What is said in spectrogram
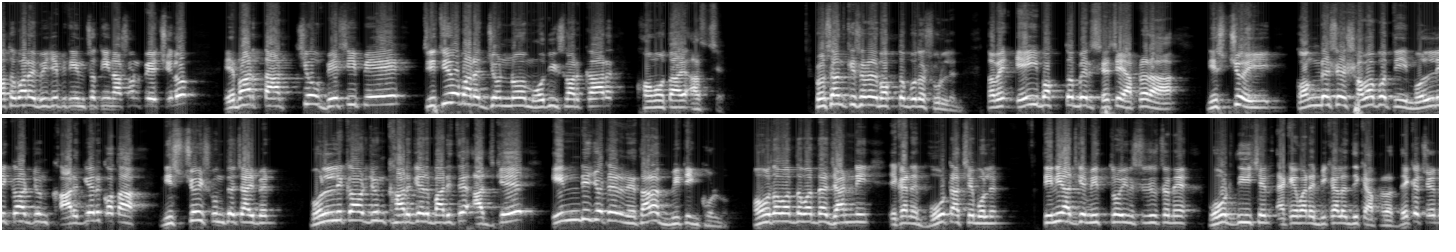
গতবারে বিজেপি তিনশো তিন আসন পেয়েছিল এবার তার চেয়েও বেশি পেয়ে তৃতীয়বারের জন্য মোদী সরকার ক্ষমতায় আসছে। প্রশান্ত কিশোরের বক্তব্য তো শুনলেন। তবে এই বক্তব্যের শেষে আপনারা নিশ্চয়ই কংগ্রেসের সভাপতি মল্লিকার্জুন খার্গের কথা নিশ্চয়ই শুনতে চাইবেন। মল্লিকার্জুন খার্গের বাড়িতে আজকে ইন্ডিজোটের নেতারা মিটিং করল। মমতা বন্দ্যোপাধ্যায় যাননি, এখানে ভোট আছে বলে। তিনি আজকে মিত্র ইনস্টিটিউশনে ভোট দিয়েছেন, একেবারে বিকালের দিকে আপনারা দেখেছেন।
